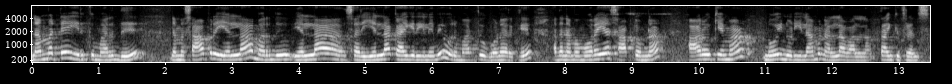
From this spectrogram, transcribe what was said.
நம்மகிட்டே இருக்குது மருந்து. நம்ம சாப்பிட்ற எல்லா மருந்து எல்லா சாரி எல்லா காய்கறிகளையுமே ஒரு மருத்துவ குணம் இருக்குது அதை நம்ம முறையாக சாப்பிட்டோம்னா ஆரோக்கியமாக நோய் நொடி இல்லாமல் நல்லா வாழலாம். தேங்க்யூ ஃப்ரெண்ட்ஸ்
